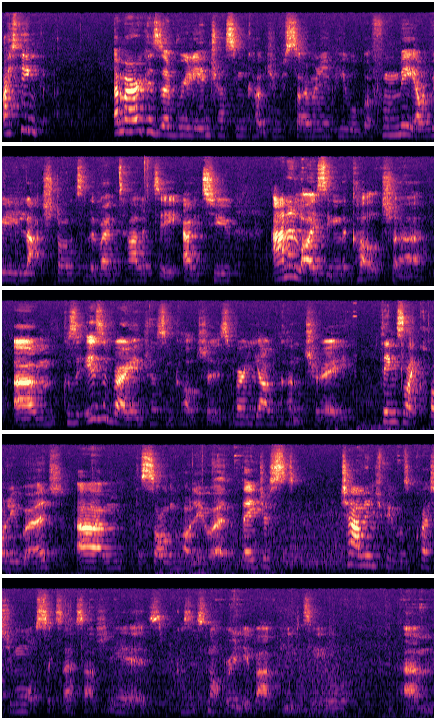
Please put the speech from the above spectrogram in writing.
I think America's a really interesting country for so many people, but for me, I really latched onto the mentality and to analysing the culture because it is a very interesting culture. It's a very young country. Things like Hollywood, um, the song Hollywood, they just challenge people to question what success actually is because it's not really about beauty or um,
